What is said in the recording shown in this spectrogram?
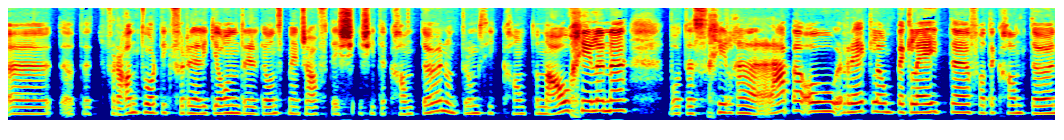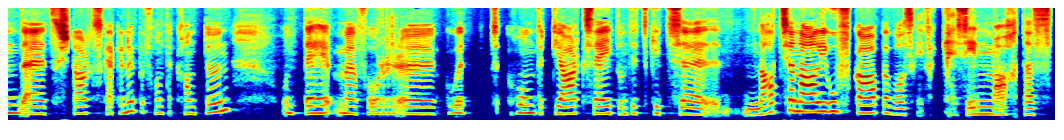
äh, die Verantwortung für Religion und Religionsgemeinschaft ist, ist in den Kantonen und darum sind Kantonalkirchen, die das Kirchenleben auch regeln und begleiten von den Kantonen, äh, starkes Gegenüber von den Kantonen. Und dann hat man vor äh, gut 100 Jahren gesagt, und jetzt gibt es äh, nationale Aufgaben, wo es einfach keinen Sinn macht, dass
